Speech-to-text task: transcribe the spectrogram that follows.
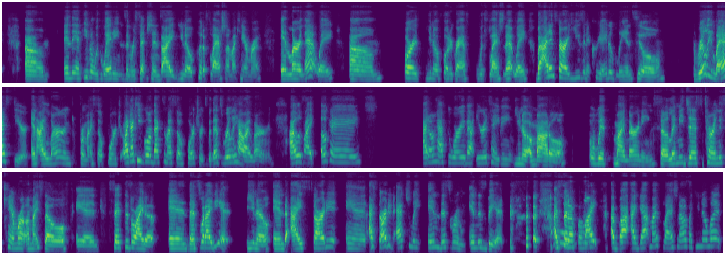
um and then even with weddings and receptions i you know put a flash on my camera and learn that way um or you know photograph with flash that way but i didn't start using it creatively until really last year and i learned from my self portrait like i keep going back to my self portraits but that's really how i learned i was like okay i don't have to worry about irritating you know a model with my learning. So let me just turn this camera on myself and set this light up. And that's what I did, you know. And I started, and I started actually in this room, in this bed. I set oh, up a light. I bought, I got my flash, and I was like, you know what?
